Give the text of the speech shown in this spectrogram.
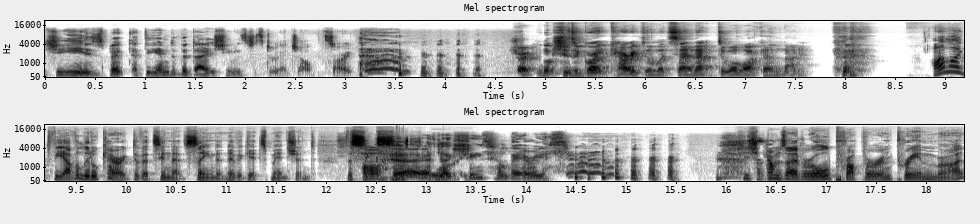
she is, but at the end of the day, she was just doing a job. Sorry. Sure. Look, she's a great character. Let's say that. Do I like her? No. I liked the other little character that's in that scene that never gets mentioned. The oh, success her, story. like she's hilarious. she, she comes over all proper and prim, right?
